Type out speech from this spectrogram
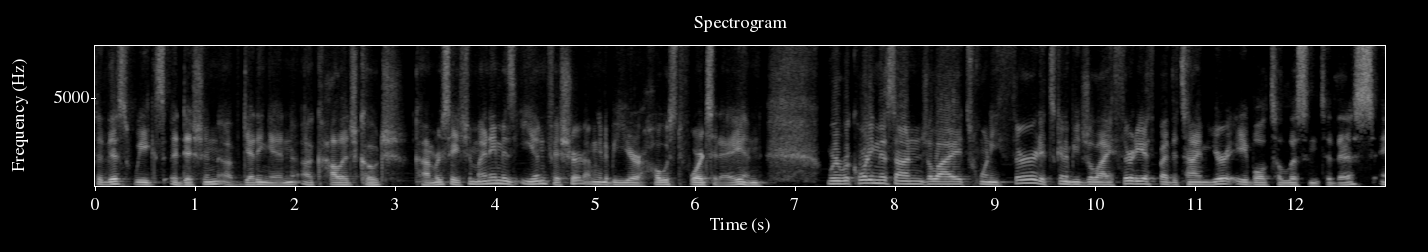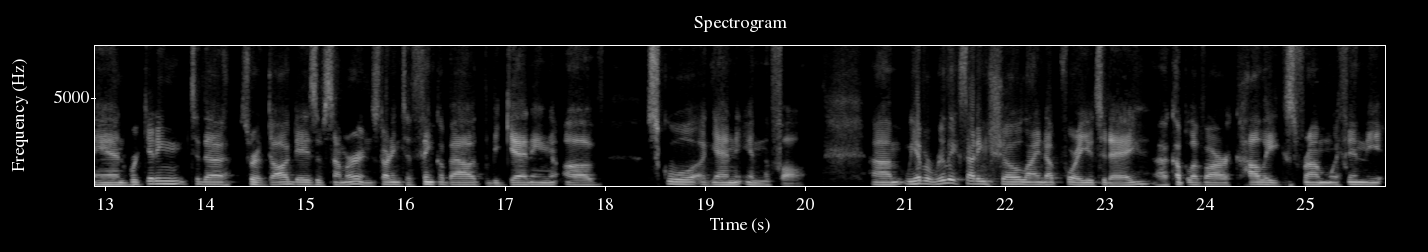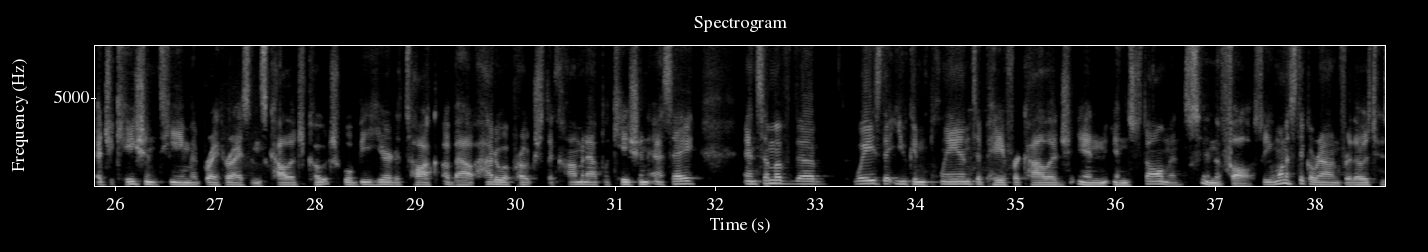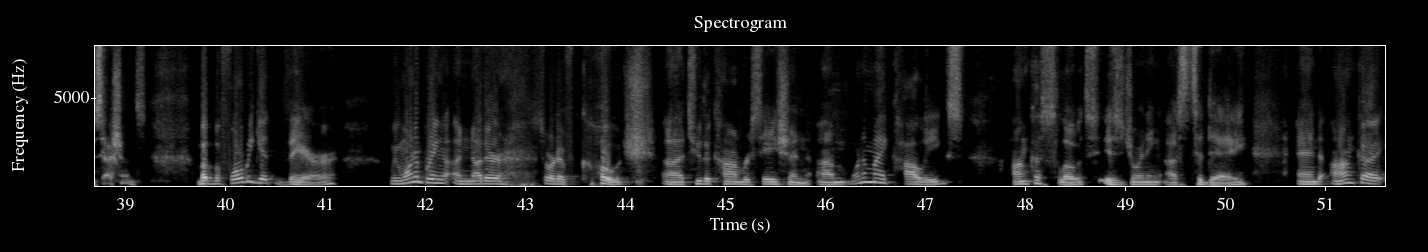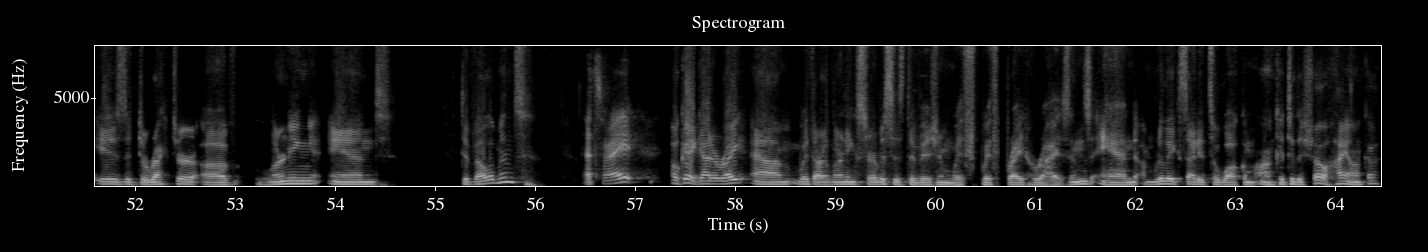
to this week's edition of Getting In a College Coach Conversation. My name is Ian Fisher. I'm going to be your host for today. And we're recording this on July 23rd. It's going to be July 30th by the time you're able to listen to this. And we're getting to the sort of dog days of summer and starting to think about the beginning of school again in the fall. Um, we have a really exciting show lined up for you today. A couple of our colleagues from within the education team at Bright Horizons College Coach will be here to talk about how to approach the Common Application essay and some of the ways that you can plan to pay for college in installments in the fall. So you want to stick around for those two sessions. But before we get there, we want to bring another sort of coach uh, to the conversation. Um, one of my colleagues, Anka Sloat, is joining us today. And Anka is a director of learning and development. That's right. Okay, got it right. Um, with our learning services division with with Bright Horizons, and I'm really excited to welcome Anka to the show. Hi, Anka.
